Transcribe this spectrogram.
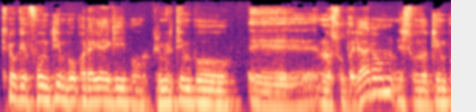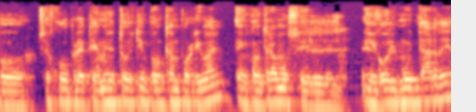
Creo que fue un tiempo para cada equipo. El primer tiempo eh, nos superaron, el segundo tiempo se jugó prácticamente todo el tiempo en campo rival. Encontramos el, el gol muy tarde,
